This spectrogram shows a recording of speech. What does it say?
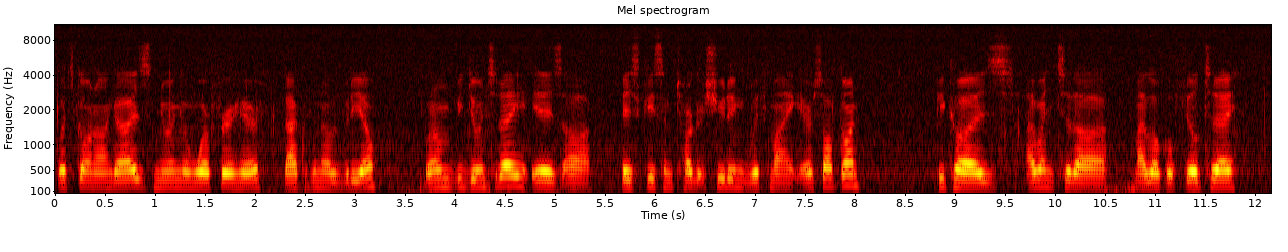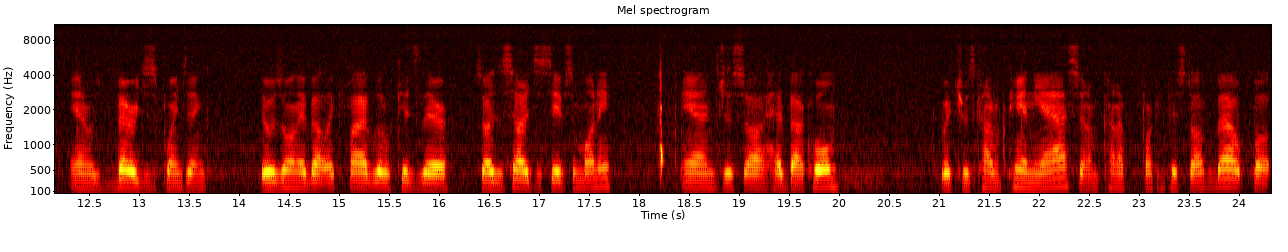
What's going on guys? New England Warfare here, back with another video. What I'm going to be doing today is uh, basically some target shooting with my airsoft gun because I went to the my local field today and it was very disappointing. There was only about like five little kids there so I decided to save some money and just uh, head back home which was kind of a pain in the ass and I'm kind of fucking pissed off about but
